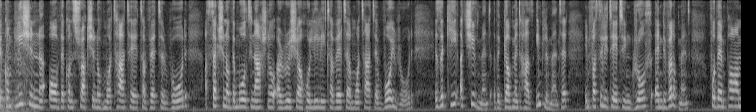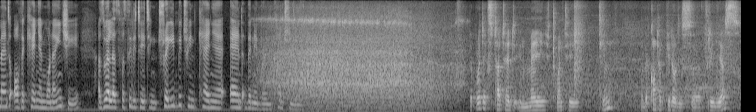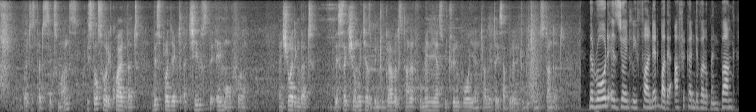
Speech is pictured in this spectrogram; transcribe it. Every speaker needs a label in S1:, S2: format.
S1: The completion of the construction of Mwatate Taveta Road, a section of the multinational Arusha Holili Taveta Mwatate Voi Road, is a key achievement the government has implemented in facilitating growth and development for the empowerment of the Kenyan Mwananchi, as well as facilitating trade between Kenya and the neighboring countries.
S2: The project started in May 2018. The contract period is uh, three years, that is 36 months. It's also required that this project achieves the aim of uh, ensuring that the section which has been to gravel standard for many years between Voi and Taveta is upgraded to become standard.
S1: The road is jointly funded by the African Development Bank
